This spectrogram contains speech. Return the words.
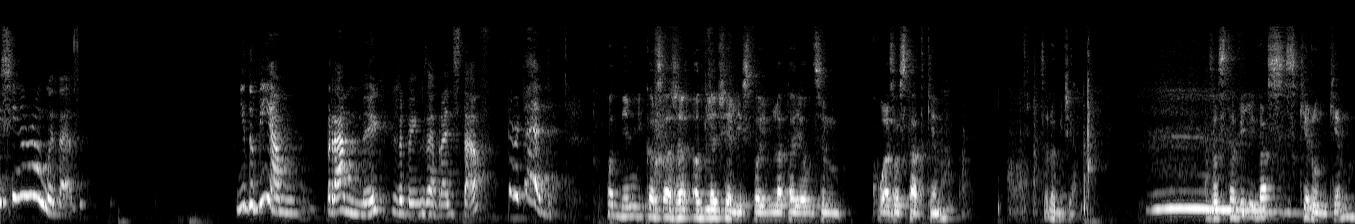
I see no wrong with that. Nie dobijam rannych, żeby im zabrać staw. They're dead. Podniemni korsarze odlecieli swoim latającym kłazostatkiem. Co robicie? Zostawili was z kierunkiem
